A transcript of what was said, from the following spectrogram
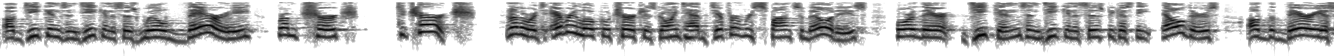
of deacons and deaconesses will vary from church to church. In other words, every local church is going to have different responsibilities for their deacons and deaconesses because the elders of the various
